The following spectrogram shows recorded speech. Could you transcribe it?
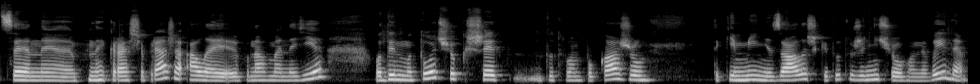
це не найкраща пряжа, але вона в мене є. Один моточок, ще тут вам покажу такі міні-залишки, тут вже нічого не вийде.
